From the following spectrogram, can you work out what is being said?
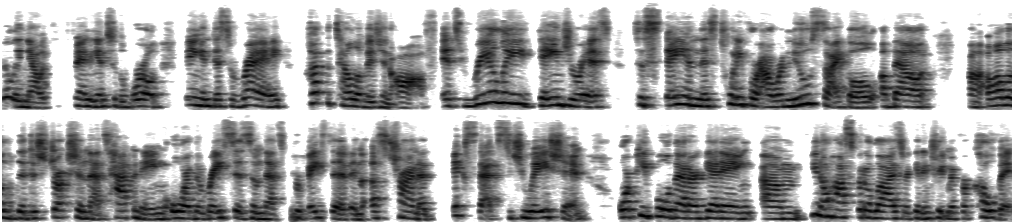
really now it's expanding into the world being in disarray, cut the television off. It's really dangerous to stay in this 24 hour news cycle about uh, all of the destruction that's happening or the racism that's pervasive and us trying to fix that situation or people that are getting um, you know hospitalized or getting treatment for covid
